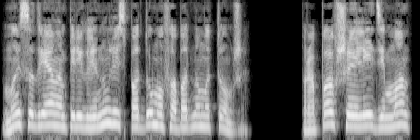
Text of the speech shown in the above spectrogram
Мы с Адрианом переглянулись, подумав об одном и том же. Пропавшая леди Мант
